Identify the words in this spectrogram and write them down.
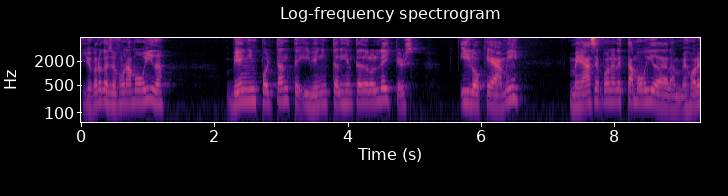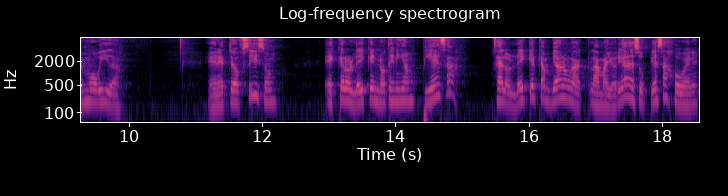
Yo creo que eso fue una movida bien importante y bien inteligente de los Lakers. Y lo que a mí me hace poner esta movida de las mejores movidas en este offseason es que los Lakers no tenían piezas. O sea, los Lakers cambiaron a la mayoría de sus piezas jóvenes.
